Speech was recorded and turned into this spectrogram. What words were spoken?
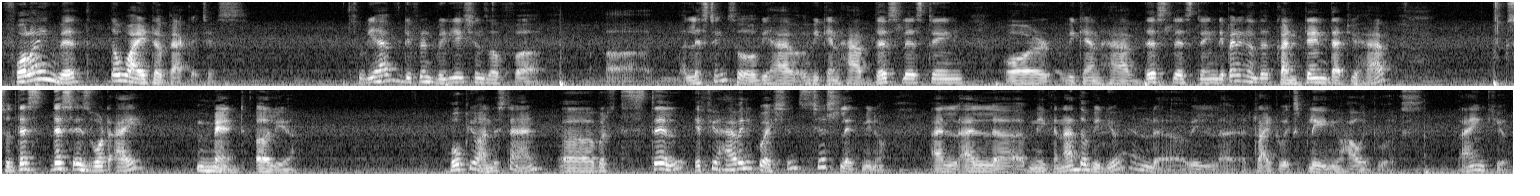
following with the Viator packages. So we have different variations of uh, uh, listing. So we have we can have this listing, or we can have this listing depending on the content that you have. So this this is what I meant earlier hope you understand uh, but still if you have any questions just let me know. I'll, I'll uh, make another video and uh, we'll uh, try to explain you how it works. Thank you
